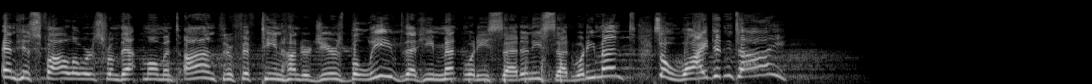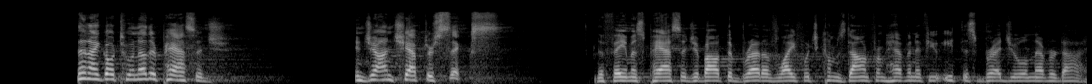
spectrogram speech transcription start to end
And his followers from that moment on through 1500 years believed that he meant what he said and he said what he meant. So why didn't I? Then I go to another passage in John chapter 6, the famous passage about the bread of life which comes down from heaven. If you eat this bread, you will never die.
